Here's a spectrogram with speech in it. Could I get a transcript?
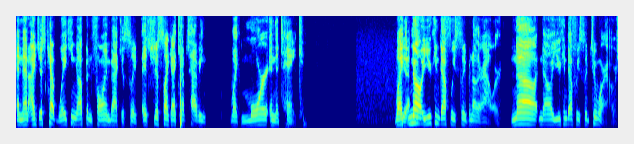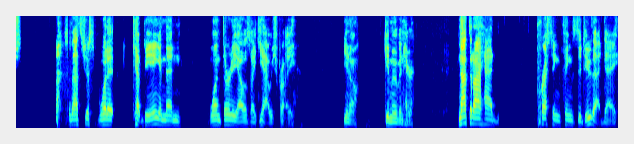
and then I just kept waking up and falling back asleep. It's just like I kept having like more in the tank. Like, Yeah. no, you can definitely sleep another hour. No, no, you can definitely sleep two more hours. So that's just what it kept being. And then 1.30, I was like, yeah, we should probably, you know, get moving here. Not that I had pressing things to do that day,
